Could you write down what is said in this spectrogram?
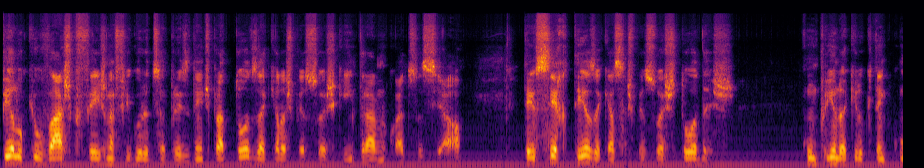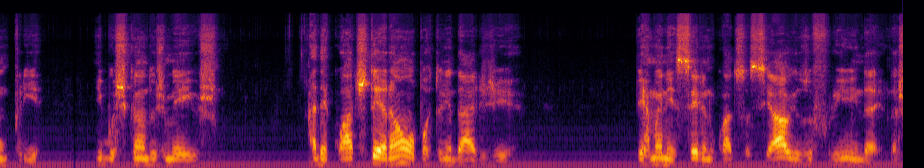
pelo que o Vasco fez na figura do seu presidente para todas aquelas pessoas que entraram no quadro social. Tenho certeza que essas pessoas todas, cumprindo aquilo que tem que cumprir e buscando os meios adequados, terão a oportunidade de permanecerem no quadro social e usufruírem da, das,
